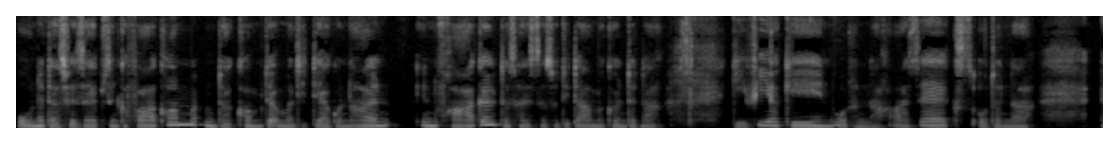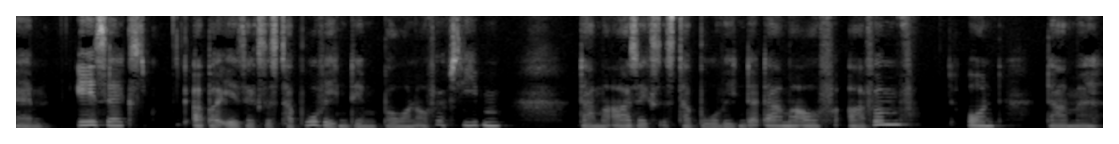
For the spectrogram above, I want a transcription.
ohne dass wir selbst in Gefahr kommen. Und da kommt ja immer die Diagonalen in Frage. Das heißt also, die Dame könnte nach G4 gehen oder nach A6 oder nach ähm, E6. Aber E6 ist tabu wegen dem Bauern auf F7. Dame A6 ist tabu wegen der Dame auf A5. Und Dame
